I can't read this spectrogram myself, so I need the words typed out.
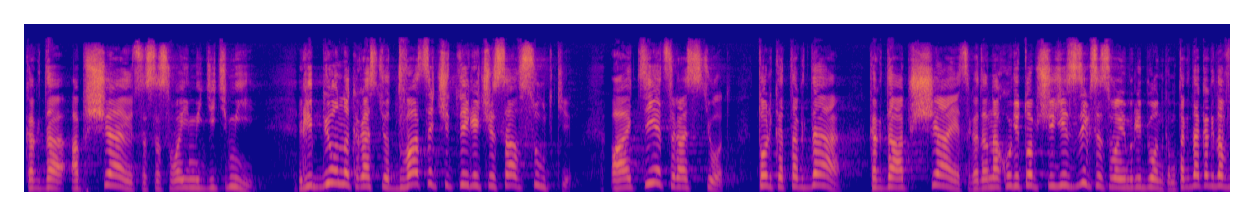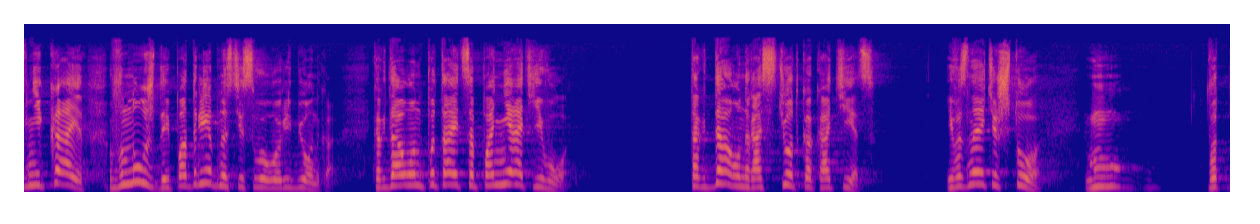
когда общаются со своими детьми. Ребенок растет 24 часа в сутки, а отец растет только тогда, когда общается, когда находит общий язык со своим ребенком, тогда, когда вникает в нужды и потребности своего ребенка, когда он пытается понять его, тогда он растет как отец. И вы знаете что? Вот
